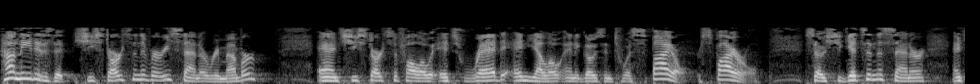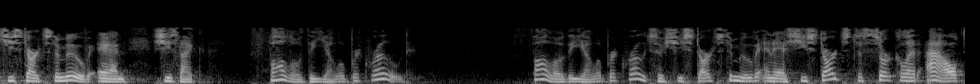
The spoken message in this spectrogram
how neat is it? She starts in the very center, remember? And she starts to follow. It's red and yellow, and it goes into a spiral. Spiral. So she gets in the center, and she starts to move. And she's like, follow the yellow brick road. Follow the yellow brick road. So she starts to move, and as she starts to circle it out,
